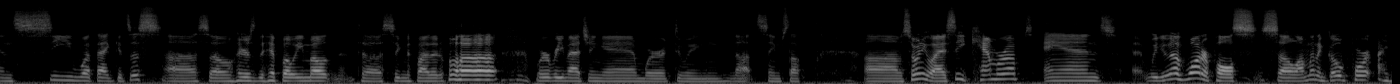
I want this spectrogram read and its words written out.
and see what that gets us. Uh, so here's the hippo emote to signify that we're rematching and we're doing not the same stuff. Um, so anyway, I see Camerupt and we do have Water Pulse, so I'm going to go for it. I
